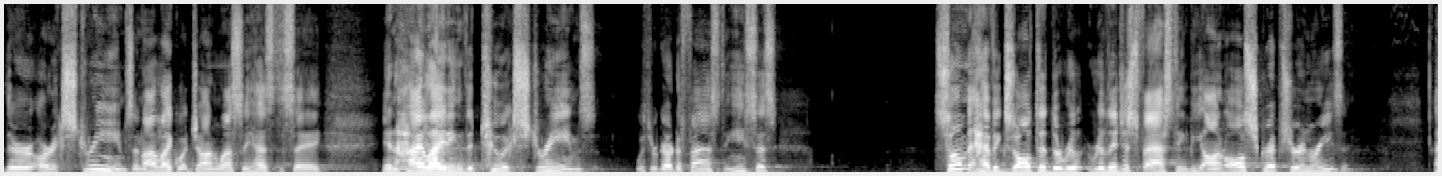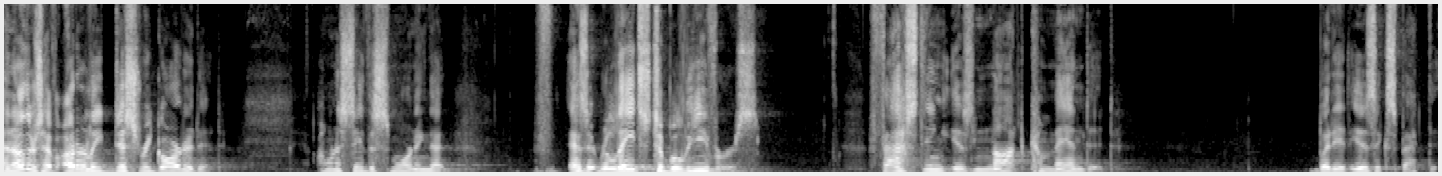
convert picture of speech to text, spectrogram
there are extremes. And I like what John Wesley has to say in highlighting the two extremes with regard to fasting. He says, some have exalted the re- religious fasting beyond all scripture and reason, and others have utterly disregarded it. I want to say this morning that as it relates to believers, fasting is not commanded, but it is expected.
